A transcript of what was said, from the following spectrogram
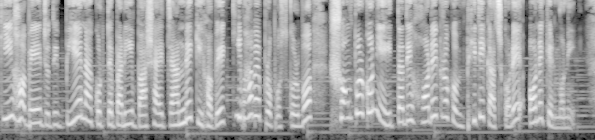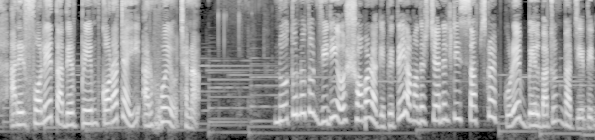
কি হবে, যদি বিয়ে না করতে পারি, বাসায় জানলে কি হবে, কীভাবে প্রপোজ করব, সম্পর্ক নিয়ে ইত্যাদি হরেক রকম ভীতি কাজ করে অনেকের মনি আর এর ফলে তাদের প্রেম করাটাই আর হয়ে ওঠে না। নতুন নতুন ভিডিও সবার আগে পেতে আমাদের চ্যানেলটি সাবস্ক্রাইব করে বেল বাটন বাজিয়ে দিন।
